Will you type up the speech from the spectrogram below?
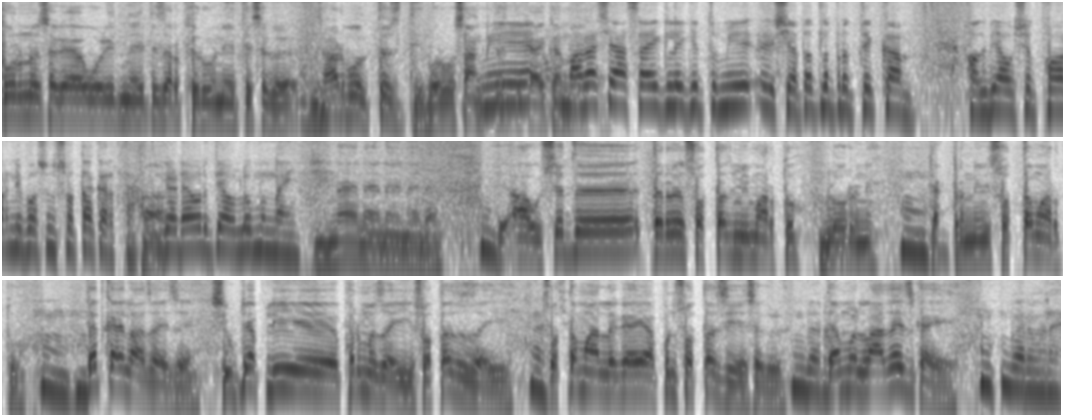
पूर्ण सगळ्या ओळीत नाही ते जरा फिरवून येते सगळं. झाड बोलतच ते बरोबर सांगतच ते काय कमी आहे मगाशी असं ऐकलंय की तुम्ही शेतातलं प्रत्येक काम अगदी औषध फवारणीपासून स्वतः करता. गड्यावरती अवलंबून नाही. नाही नाही नाही नाही नाही. हे. औषध अं, तर स्वतःच मी मारतो ब्लोअरने ट्रॅक्टरने मी स्वतः मारतो. त्यात काय लाजायचं आहे? शेवटी आपली फर्मच आहे स्वतःच आहे. स्वतः मालक आहे आपण स्वतःच हे सगळं. बरोबर. त्यामुळे लाजायचं काय आहे? बरोबर आहे.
